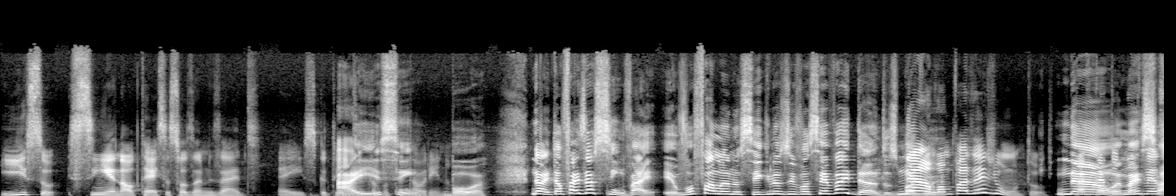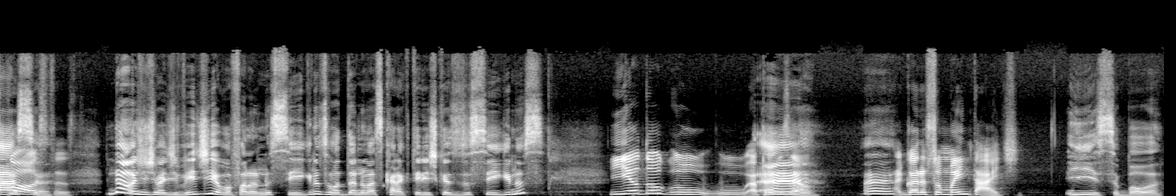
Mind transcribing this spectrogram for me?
Isso sim enaltece as suas amizades. É isso que eu tenho Aí pra você, sim, Taurino. boa. Não, então faz assim, vai. Eu vou falando os signos e você vai dando os bagulho. Não, vamos fazer junto. Não, é mais fácil. costas. Não, a gente vai dividir. Eu vou falando os signos, vou dando umas características dos signos. E eu dou o, o- a previsão. É, Agora eu sou mãe Tati. isso, boa.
